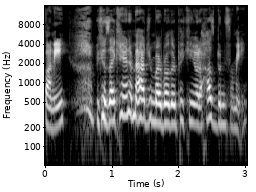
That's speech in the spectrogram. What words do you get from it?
funny because I can't imagine my brother picking out a husband for me.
